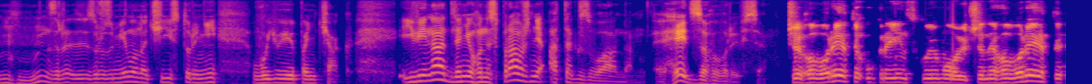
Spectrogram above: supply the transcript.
Угу. Зрозуміло, на чиїй стороні воює панчак. І війна для нього не справжня, а так звана. Геть заговорився. чи говорити українською мовою, чи не говорити,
